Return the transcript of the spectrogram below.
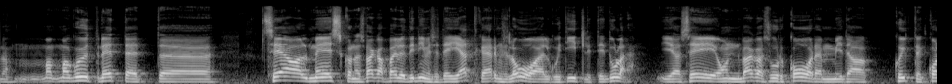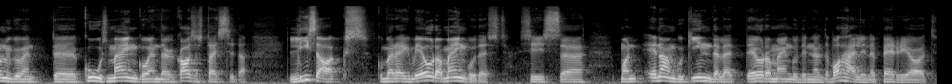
noh, ma, ma kujutan ette, et äh, seal meeskonnas väga paljud inimesed ei jätka järgmisel hooajal, kui tiitlit ei tule. ja see on väga suur koorem, mida kõik need kolmkümmend kuus mängu endaga kaasas tassida. lisaks, kui me räägime euromängudest, siis äh, ma olen enam kui kindel, et euromängude nii-öelda vaheline periood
